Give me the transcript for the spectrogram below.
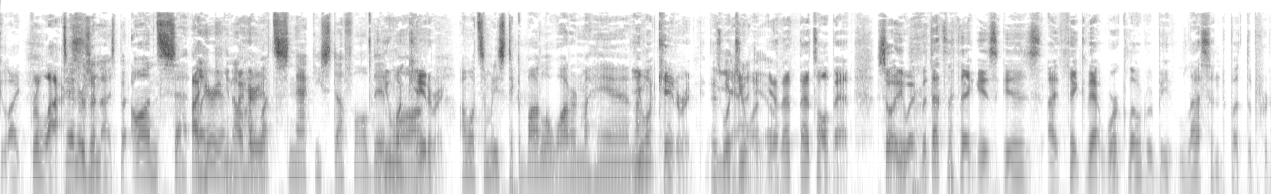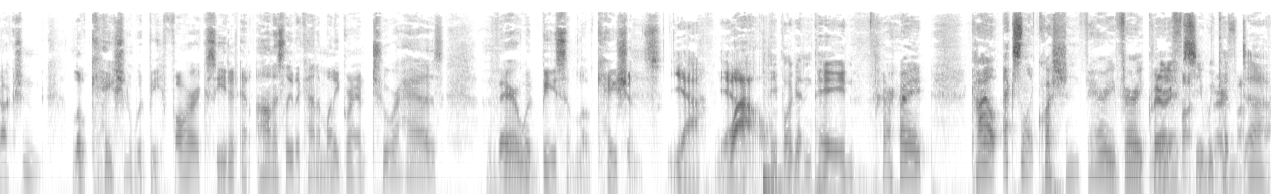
like relax. Dinners are nice, but on set, I like, hear you, you know, I I, hear you. want snacky stuff all day You long. want catering. I want somebody to stick a bottle of water in my hand. You want catering is what Yeah, you want. Yeah, that that's all bad. So anyway, but that's the thing is is I think that workload would be lessened, but the production location would be far exceeded. And honestly, the kind of money Grand Tour has, there would be some locations. Yeah, yeah. Wow. People are getting paid. All right, Kyle. Excellent question. Very, very creative. fun, See, we very could uh,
